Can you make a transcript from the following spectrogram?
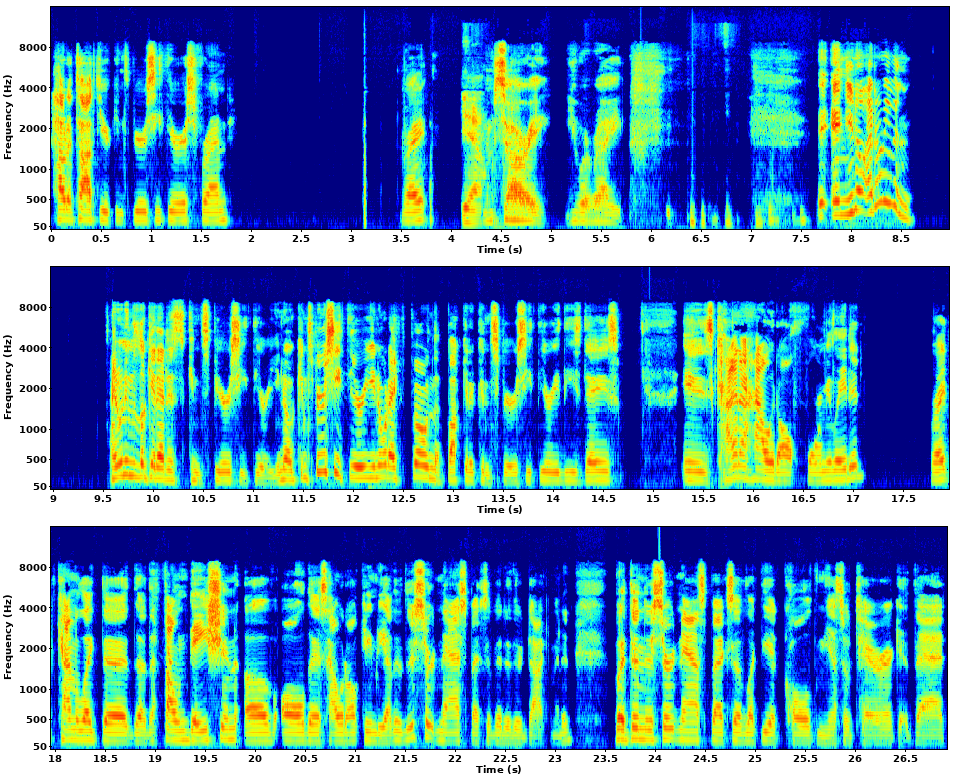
how to talk to your conspiracy theorist friend, right? Yeah. I'm sorry, you were right. and you know, I don't even I don't even look at it as conspiracy theory. You know, conspiracy theory, you know what I throw in the bucket of conspiracy theory these days is kind of how it all formulated, right? Kind of like the, the the foundation of all this, how it all came together. There's certain aspects of it that are documented, but then there's certain aspects of like the occult and the esoteric that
